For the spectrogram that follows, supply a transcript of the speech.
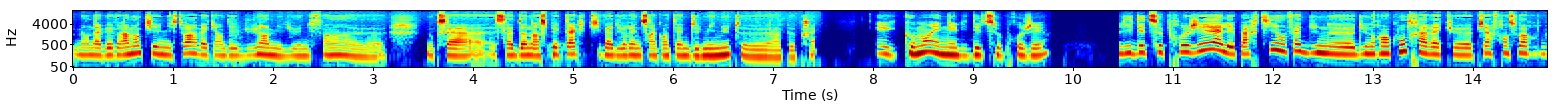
Mais on avait vraiment qu'il y ait une histoire avec un début, un milieu, une fin. euh, donc ça, ça donne un spectacle qui va durer une cinquantaine de minutes euh, à peu près. Et comment est née l'idée de ce projet? L'idée de ce projet, elle est partie en fait d'une rencontre avec euh, Pierre-François Rou-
